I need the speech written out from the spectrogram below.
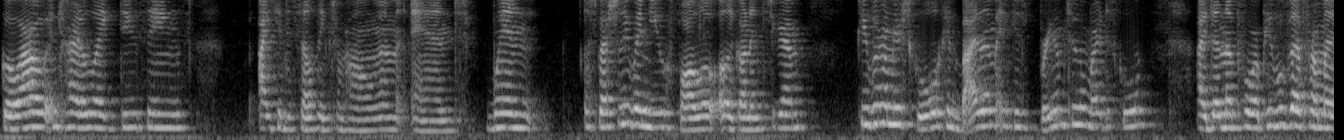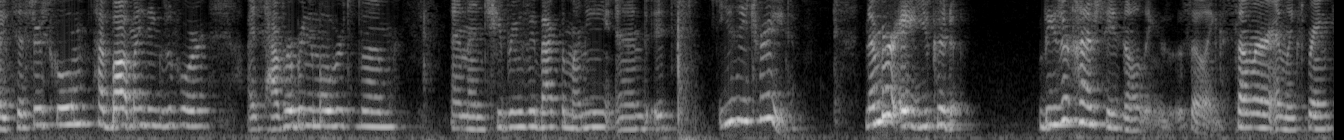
go out and try to like do things. I can just sell things from home and when especially when you follow like on Instagram, people from your school can buy them and just bring them to them right to school. I've done that before. People that from my sister's school have bought my things before. I just have her bring them over to them and then she brings me back the money and it's easy trade. Number eight, you could, these are kind of seasonal things. So like summer and like spring,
